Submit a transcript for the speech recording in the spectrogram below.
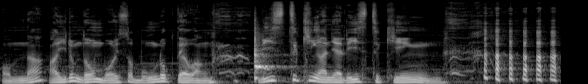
없나? 아 이름 너무 멋있어. 목록대왕. 리스트킹 아니야 리스트킹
